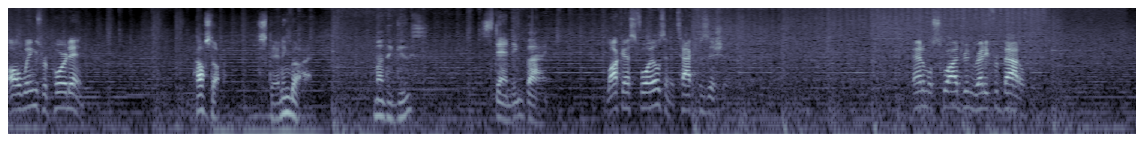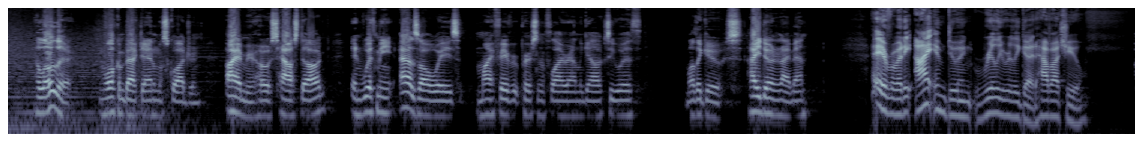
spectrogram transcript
All wings report in. House dog, standing by. Mother Goose, standing by. Lock S foils in attack position. Animal Squadron ready for battle. Hello there, and welcome back to Animal Squadron. I am your host, House Dog, and with me, as always, my favorite person to fly around the galaxy with, Mother Goose. How you doing tonight, man? Hey everybody, I am doing really, really good. How about you?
